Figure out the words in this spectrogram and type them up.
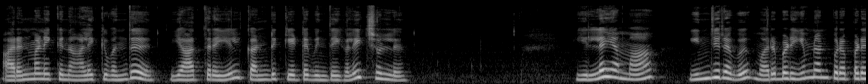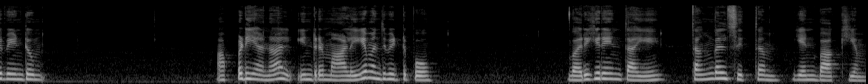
அரண்மனைக்கு நாளைக்கு வந்து யாத்திரையில் கண்டு கேட்ட விந்தைகளை சொல்லு. இல்லை அம்மா இன்றிரவு மறுபடியும் நான் புறப்பட வேண்டும். அப்படியானால் இன்று மாலையே வந்துவிட்டு போ. வருகிறேன் தாயே தங்கள் சித்தம் என் பாக்கியம்.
